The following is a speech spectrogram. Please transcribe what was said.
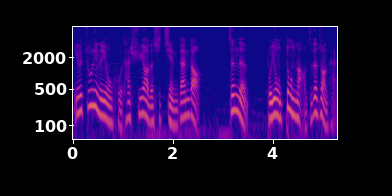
因为租赁的用户他需要的是简单到真的不用动脑子的状态。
